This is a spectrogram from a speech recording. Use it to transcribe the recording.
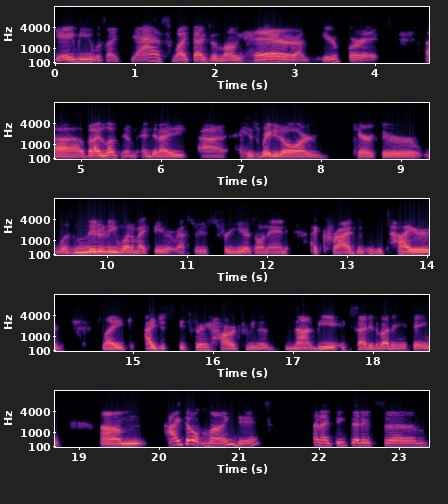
gay me was like, yes, white guys with long hair. I'm here for it. Uh, but I loved him, and then I, uh, his rated R character was literally one of my favorite wrestlers for years on end. I cried when he retired. Like I just, it's very hard for me to not be excited about anything. Um, I don't mind it, and I think that it's um,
